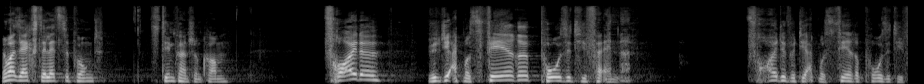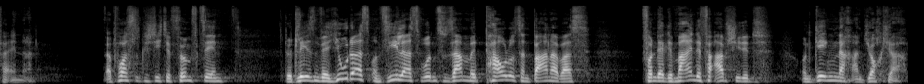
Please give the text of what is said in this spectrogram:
Nummer sechs, der letzte Punkt. Das Team kann schon kommen. Freude wird die Atmosphäre positiv verändern. Freude wird die Atmosphäre positiv verändern. Apostelgeschichte 15, Dort lesen wir, Judas und Silas wurden zusammen mit Paulus und Barnabas von der Gemeinde verabschiedet und gingen nach Antiochia.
